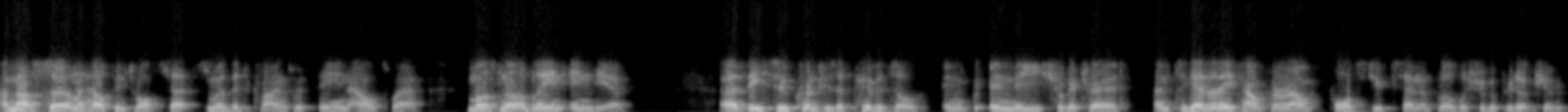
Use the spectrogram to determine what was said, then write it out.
and that's certainly helping to offset some of the declines we're seeing elsewhere, most notably in India. Uh, these two countries are pivotal in, in the sugar trade, and together they account for around 42% of global sugar production.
